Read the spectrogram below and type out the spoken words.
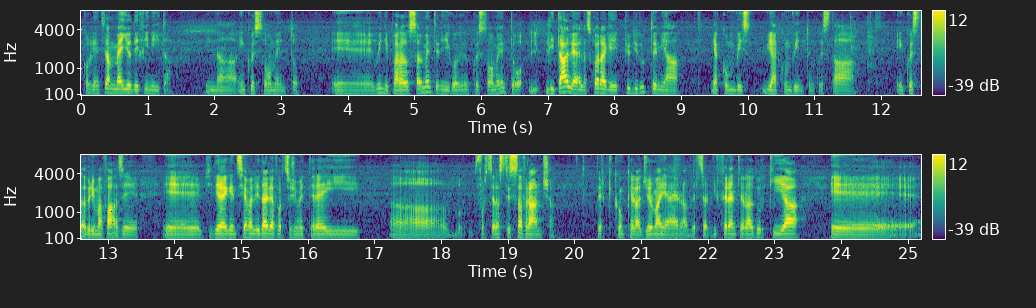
con l'identità meglio definita in, uh, in questo momento. E quindi paradossalmente ti dico che in questo momento l'Italia è la squadra che più di tutte mi ha, mi ha, convis- mi ha convinto in questa, in questa, prima fase. E ti direi che insieme all'Italia forse ci metterei uh, forse la stessa Francia, perché comunque la Germania era un avversario differente dalla Turchia e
